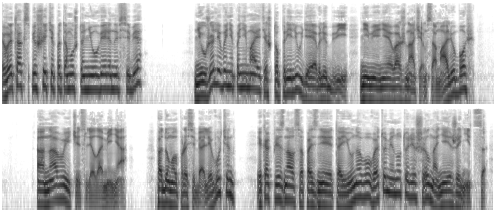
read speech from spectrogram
«Вы так спешите, потому что не уверены в себе?» Неужели вы не понимаете, что прелюдия в любви не менее важна, чем сама любовь? Она вычислила меня, подумал про себя Левутин, и, как признался позднее Таюнову, в эту минуту решил на ней жениться –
